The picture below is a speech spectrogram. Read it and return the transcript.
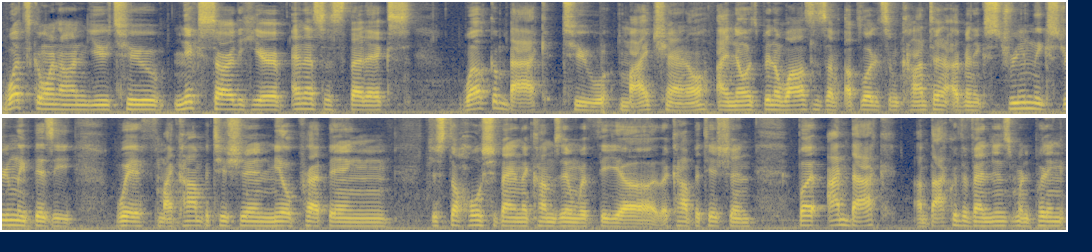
What's going on YouTube? Nik Sarda here of NS Aesthetics. Welcome back to my channel. I know it's been a while since I've uploaded some content. I've been extremely, extremely busy with my competition, meal prepping, just the whole shebang that comes in with the uh, the competition. But I'm back. I'm back with a vengeance. We're putting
